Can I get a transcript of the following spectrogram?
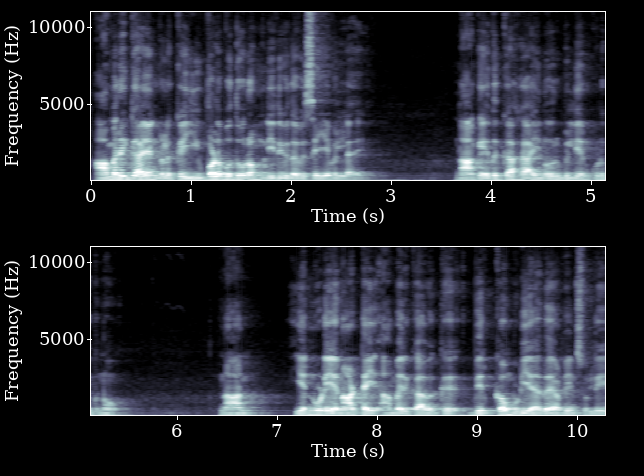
அமெரிக்கா எங்களுக்கு இவ்வளவு தூரம் நிதியுதவி செய்யவில்லை. நாங்கள் எதுக்காக ஐநூறு பில்லியன் கொடுக்கணும்? நான் என்னுடைய நாட்டை அமெரிக்காவுக்கு விற்க முடியாது அப்படின்னு சொல்லி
